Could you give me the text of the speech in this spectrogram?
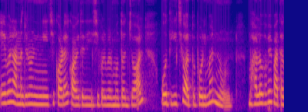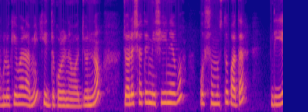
এবার রান্নার জন্য নিয়ে নিয়েছি কড়াই, কড়াইতে দিয়েছি পরিমাণ মতো জল। ও দিয়েছি অল্প পরিমাণ নুন। ভালোভাবে পাতাগুলোকে এবার আমি সিদ্ধ করে নেওয়ার জন্য জলের সাথে মিশিয়ে নেব। ও সমস্ত পাতা দিয়ে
